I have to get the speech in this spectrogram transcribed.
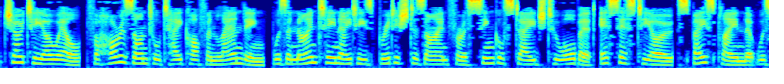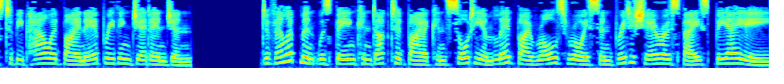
HOTOL, for horizontal takeoff and landing, was a 1980s British design for a single-stage to orbit spaceplane that was to be powered by an air-breathing jet engine. Development was being conducted by a consortium led by Rolls-Royce and British Aerospace BAE.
